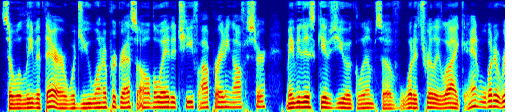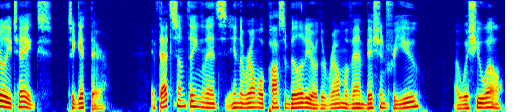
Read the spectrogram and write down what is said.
So we'll leave it there. Would you want to progress all the way to Chief Operating Officer? Maybe this gives you a glimpse of what it's really like and what it really takes to get there. If that's something that's in the realm of possibility or the realm of ambition for you, I wish you well.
